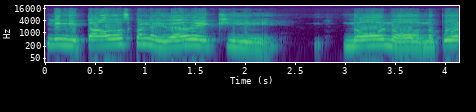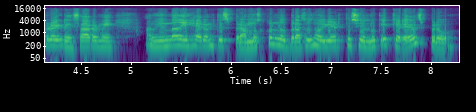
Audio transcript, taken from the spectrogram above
limitados con la idea de que no, no, no puedo regresarme. A mí me dijeron, te esperamos con los brazos abiertos si es lo que querés, pero,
